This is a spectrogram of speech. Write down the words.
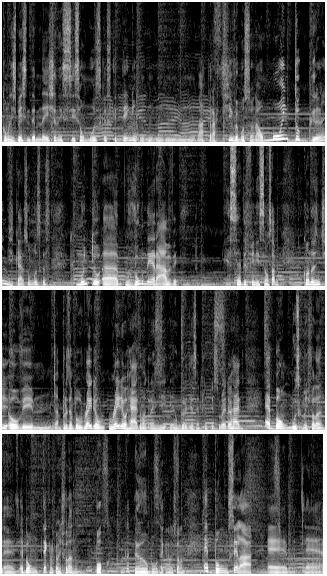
como a gente pensa em Domination em si, são músicas que têm um, um, um, um atrativo emocional muito grande, cara. São músicas muito uh, vulneráveis. Essa é a definição, sabe? Quando a gente ouve, hum, por exemplo, Radio, Radiohead, uma grande, é um grande exemplo disso. Radiohead é bom, musicalmente falando, é, é bom tecnicamente falando, um pouco. Não é tão bom tecnicamente falando. É bom, sei lá, é, é,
